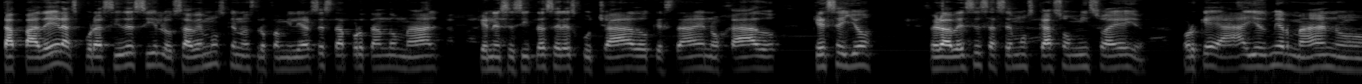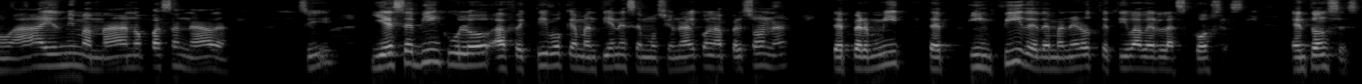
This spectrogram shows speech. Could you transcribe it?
tapaderas, por así decirlo. Sabemos que nuestro familiar se está portando mal, que necesita ser escuchado, que está enojado, qué sé yo, pero a veces hacemos caso omiso a ello. Porque, ay, es mi hermano, ay, es mi mamá, no pasa nada. ¿Sí? Y ese vínculo afectivo que mantienes emocional con la persona te permite, te impide de manera objetiva ver las cosas. Entonces,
